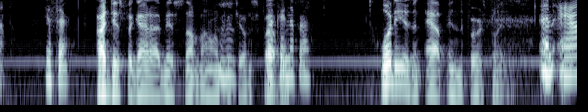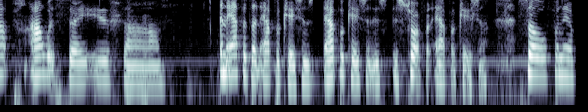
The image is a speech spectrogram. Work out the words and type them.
app. Yes, sir. I just forgot I missed something. I don't to put you on the spot. Mm-hmm. Okay, no problem. What is an app in the first place? An app, I would say, is um, an app is an application. Application is, is short for application. So, for an,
